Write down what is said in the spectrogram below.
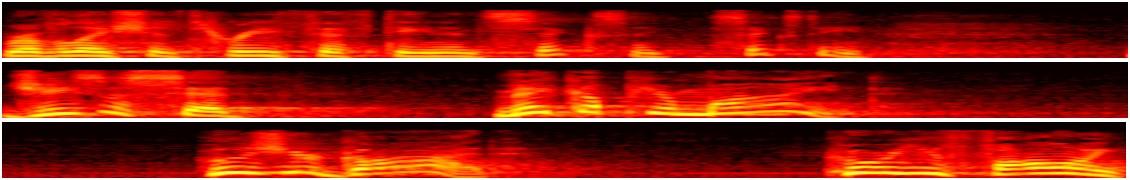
Revelation 3 15 and 16. Jesus said, Make up your mind. Who's your God? Who are you following?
